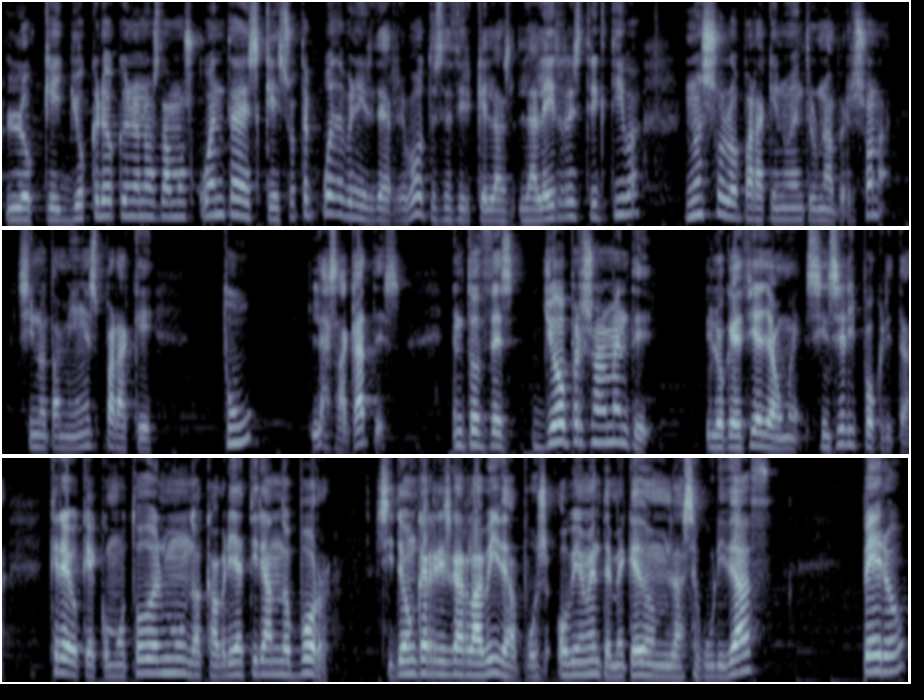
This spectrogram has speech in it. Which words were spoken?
lo que yo creo que no nos damos cuenta es que eso te puede venir de rebote, es decir, que la, la ley restrictiva no es solo para que no entre una persona, sino también es para que tú las acates. Entonces, yo personalmente lo que decía Jaume, sin ser hipócrita, creo que como todo el mundo acabaría tirando por si tengo que arriesgar la vida, pues obviamente me quedo en la seguridad, pero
